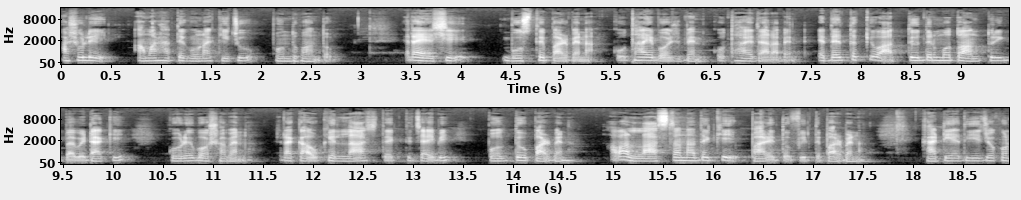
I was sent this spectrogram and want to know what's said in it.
আসলে আমার হাতে গোনা কিছু বন্ধুবান্ধব। এরা এসে বসতে পারবে না। কোথায় বসবেন? কোথায় দাঁড়াবেন? এদের তো কেউ আত্মীয়দের মতো আন্তরিকভাবে ডাকে করে বসাবে না। এরা কাউকে লাশ দেখতে চাইবে বলতেও পারবে না। আবার লাশটা না দেখে বাড়িতেও ফিরতে পারবে না। খাটিয়া দিয়ে যখন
